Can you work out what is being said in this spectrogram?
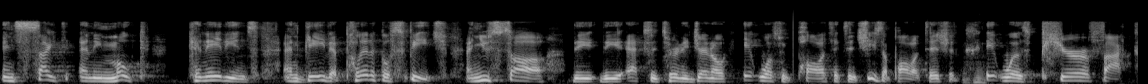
incite and emote Canadians and gave a political speech, and you saw the the ex attorney general, it wasn't politics, and she's a politician. It was pure fact.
